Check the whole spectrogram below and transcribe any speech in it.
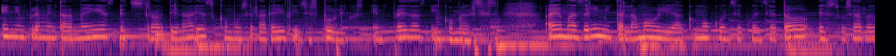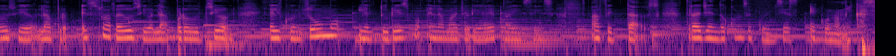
en implementar medidas extraordinarias como cerrar edificios públicos, empresas y comercios. Además de limitar la movilidad como consecuencia de todo, esto, se esto ha reducido la producción, el consumo y el turismo en la mayoría de países afectados, trayendo consecuencias económicas.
